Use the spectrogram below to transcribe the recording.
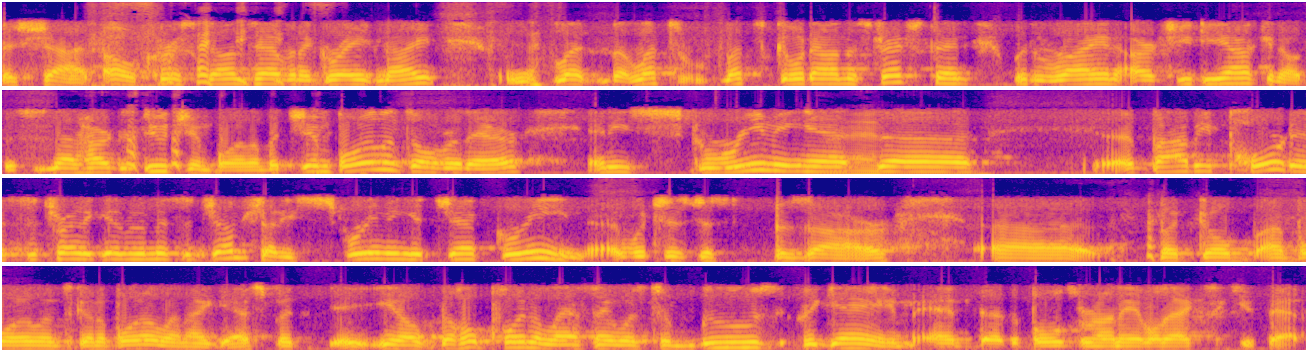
a shot. Oh, Kris Dunn's having a great night. Let, let's let's go down the stretch then with Ryan Arcidiacono. This is not hard to do, Jim Boylan, but Jim Boylan's over there and he's screaming at. Uh, uh, Bobby Portis to try to get him to miss a jump shot. He's screaming at Jeff Green, which is just bizarre. Uh, but go uh, Boylan's going to Boylan, I guess. But uh, you know, the whole point of last night was to lose the game, and uh, the Bulls were unable to execute that.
